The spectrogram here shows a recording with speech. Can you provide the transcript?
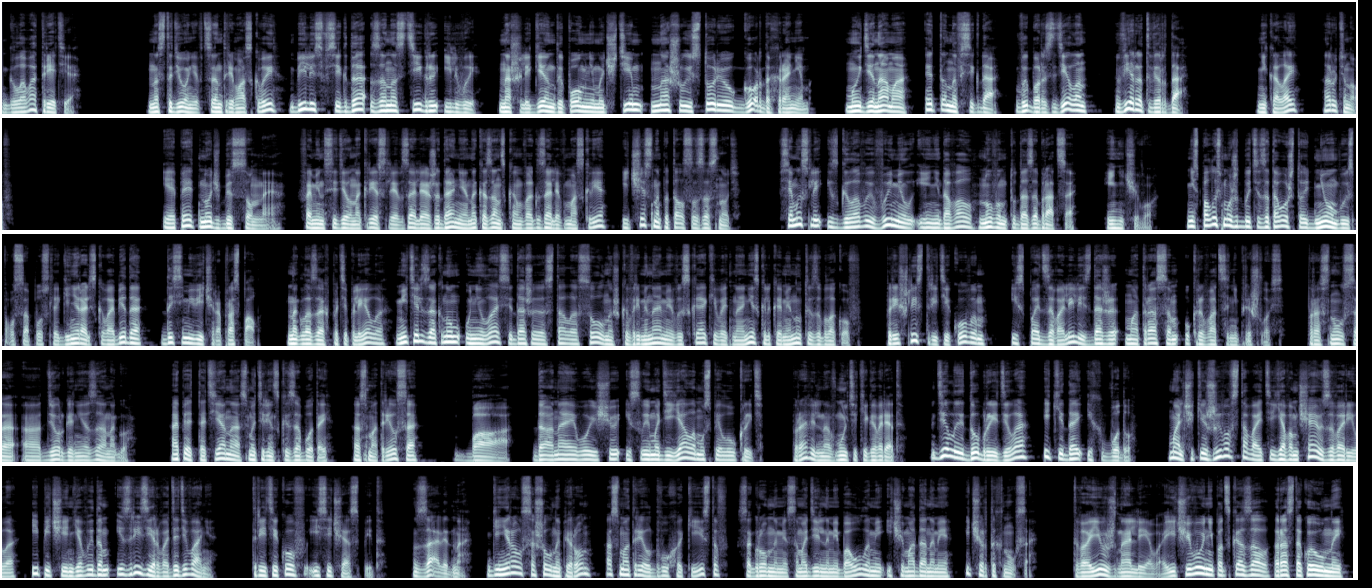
Глава третья. На стадионе в центре Москвы бились всегда за нас тигры и львы. Наши легенды помним и чтим, нашу историю гордо храним. Мы «Динамо» — это навсегда. Выбор сделан, вера тверда. Николай Арутюнов. И опять ночь бессонная. Фомин сидел на кресле в зале ожидания на Казанском вокзале в Москве и честно пытался заснуть. Все мысли из головы вымел и не давал новым туда забраться. И ничего. Не спалось, может быть, из-за того, что днем выспался после генеральского обеда, до семи вечера проспал. На глазах потеплело, метель за окном унялась и даже стало солнышко временами выскакивать на несколько минут из облаков. Пришли с Третьяковым и спать завалились, даже матрасом укрываться не пришлось. Проснулся от дергания за ногу. Опять Татьяна с материнской заботой. Осмотрелся. Ба! Да она его еще и своим одеялом успела укрыть. Правильно в мультике говорят. Делай добрые дела и кидай их в воду. «Мальчики, живо вставайте, я вам чаю заварила и печенье выдам из резерва дяди Вани». Третьяков и сейчас спит. Завидно. Генерал сошел на перрон, осмотрел двух хоккеистов с огромными самодельными баулами и чемоданами и чертыхнулся. «Твою ж налево! И чего не подсказал, раз такой умный?»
